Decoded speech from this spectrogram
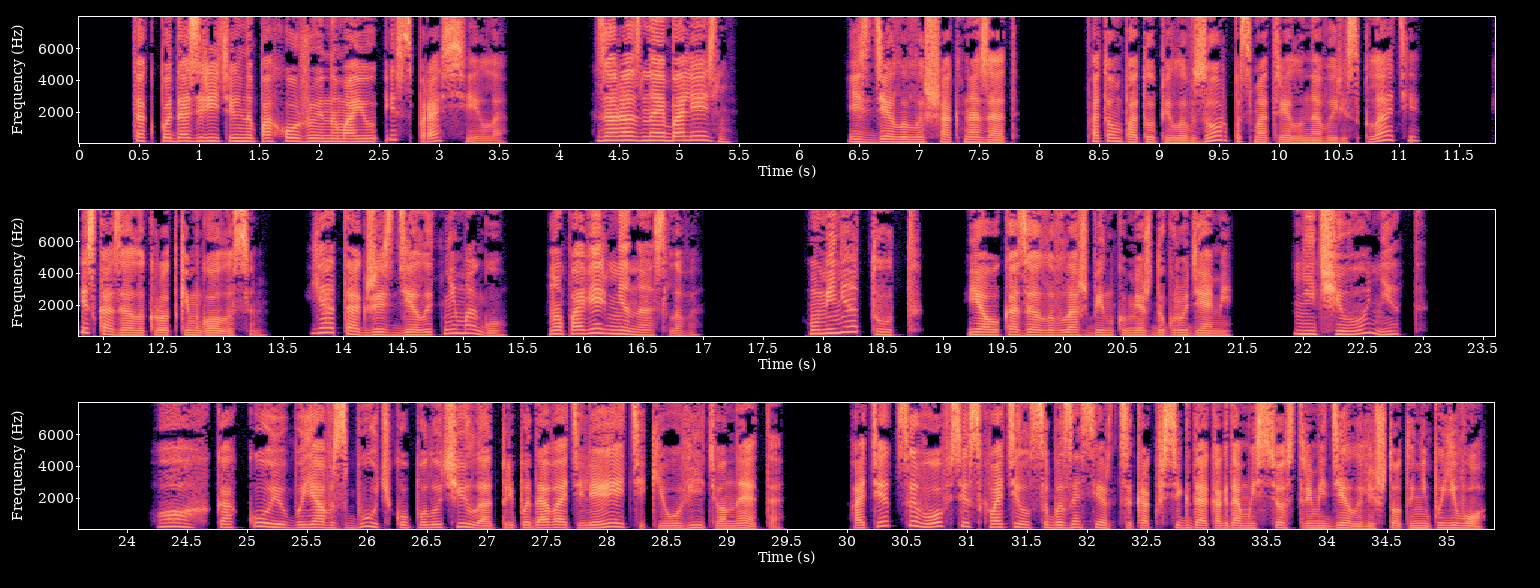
так подозрительно похожую на мою, и спросила. «Заразная болезнь?» И сделала шаг назад. Потом потупила взор, посмотрела на вырез платья и сказала кротким голосом. «Я так же сделать не могу, но поверь мне на слово. У меня тут, — я указала в ложбинку между грудями, — ничего нет». Ох, какую бы я взбучку получила от преподавателя этики, увидеть он это. Отец и вовсе схватился бы за сердце, как всегда, когда мы с сестрами делали что-то не по его.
